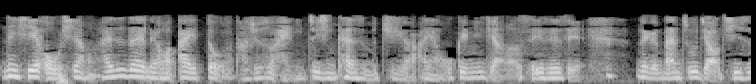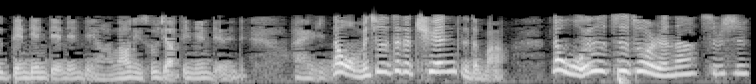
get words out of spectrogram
那些偶像，还是在聊爱豆了。他就说：“哎，你最近看什么剧啊？哎呀，我跟你讲啊，谁谁谁那个男主角其实点点点点点啊，然后女主角点点点点点。哎，那我们就是这个圈子的嘛。那我又是制作人呢，是不是？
